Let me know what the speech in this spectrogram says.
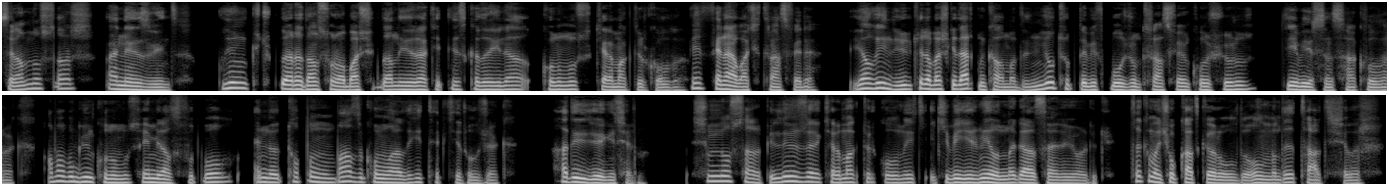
Selam dostlar, ben Deniz Wind. Bugün küçük bir aradan sonra başlıktan idrak ettiğiniz kadarıyla konumuz Kerem Aktürkoğlu ve Fenerbahçe transferi. Ya Wind ülkede başka dert mi kalmadı? Niye oturup da bir futbolcunun transferini konuşuyoruz diyebilirsiniz haklı olarak. Ama bugün konumuz hem biraz futbol hem de toplumun bazı konulardaki tepkileri olacak. Hadi videoya geçelim. Şimdi dostlar bildiğiniz üzere Kerem Aktürkoğlu'nu ilk 2020 yılında Galatasaray'da gördük. Takıma çok katkıları oldu olmadığı tartışılır.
